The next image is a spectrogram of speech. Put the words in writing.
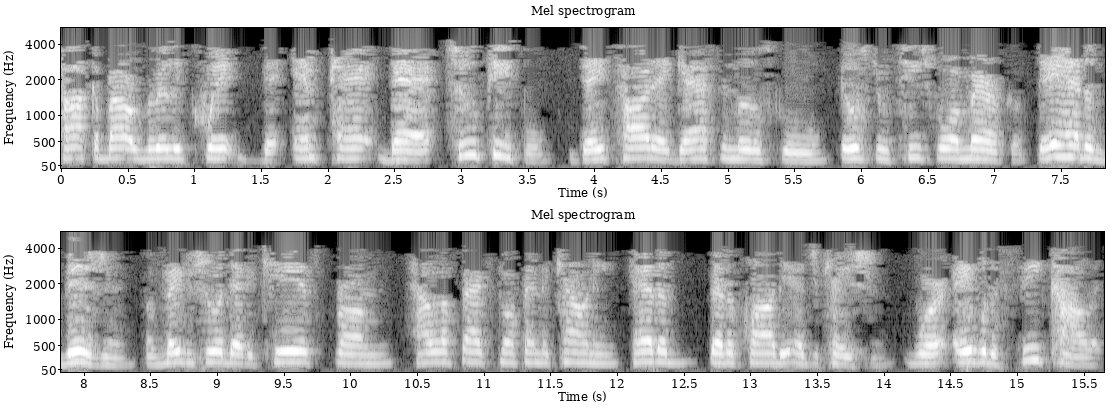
talk about really quick the impact that two people they taught at Gaston Middle School. It was through Teach for America. They had a vision of making sure that the kids from Halifax, Northampton County had a better quality education, were able to see college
